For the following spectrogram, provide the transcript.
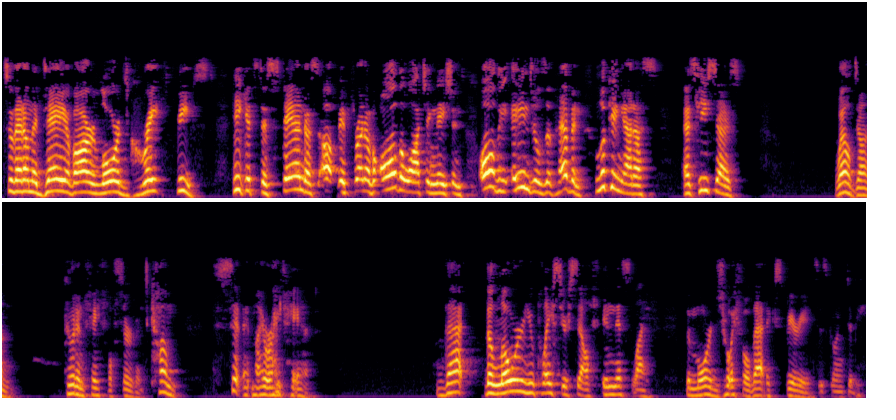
so that on the day of our Lord's great feast, He gets to stand us up in front of all the watching nations, all the angels of heaven looking at us as He says, well done, good and faithful servant. Come, sit at my right hand that the lower you place yourself in this life, the more joyful that experience is going to be.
